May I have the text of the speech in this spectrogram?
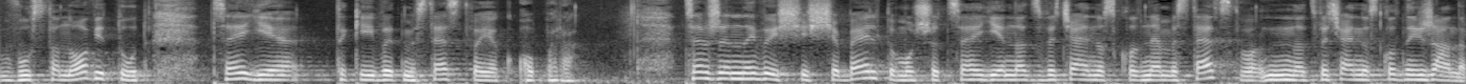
в установі тут, це є такий вид мистецтва, як опера. Це вже найвищий щебель, тому що це є надзвичайно складне мистецтво, надзвичайно складний жанр.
